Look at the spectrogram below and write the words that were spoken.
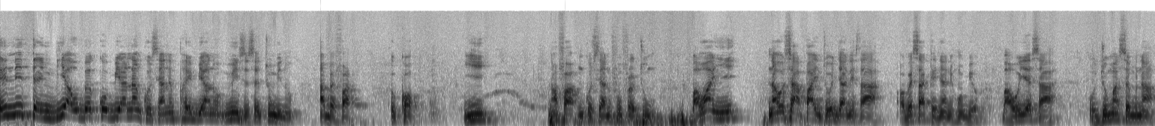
Anytime biaa wobɛkɔ biaa na nkosua no pae biaa no means sɛ tumi no abɛfa kɔ yi na fa nkosua no foforo to mu but woanyi na wo sɛ apae nti ogya ne saa a ɔbɛsa akanya ne ho bio but woyɛ saa a odwumasɛm no a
